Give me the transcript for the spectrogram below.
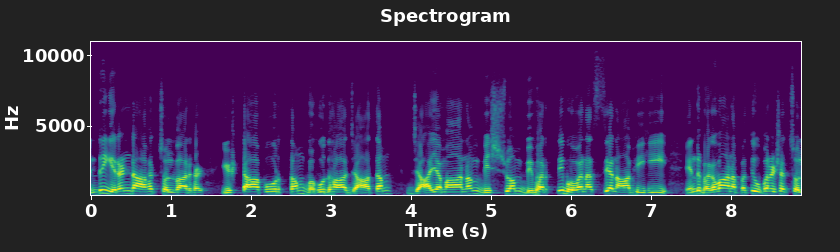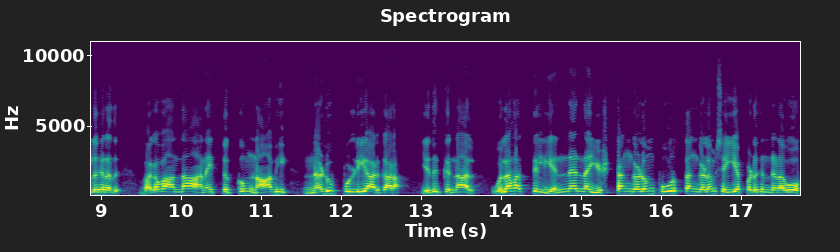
என்று இரண்டாக சொல்வார்கள். இஷ்டாபூர்த்தம் பகுதா ஜாத்தம் ஜாயமானம் விஸ்வம் பிபர்த்தி புவனஸ்ய நாபிகி என்று பகவானை பத்தி உபனிஷத் சொல்லுகிறது. பகவான் தான் அனைத்துக்கும் நாபி நடுப்புள்ளியா இருக்காராம். எதுக்குனால் உலகத்தில் என்னென்ன இஷ்டங்களும் பூர்த்தங்களும் செய்யப்படுகின்றனவோ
